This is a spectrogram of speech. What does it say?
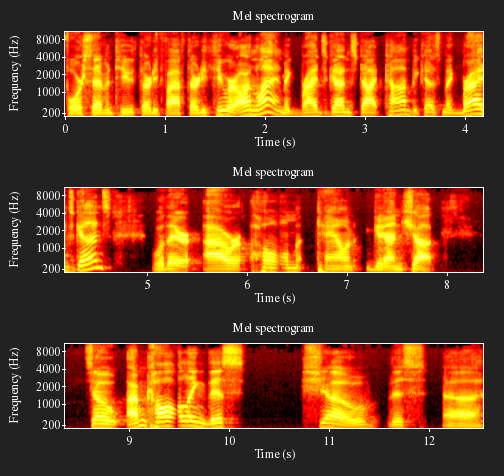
472 3532 or online, McBride'sGuns.com because McBride's Guns, well, they're our hometown gun shop. So I'm calling this show, this uh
